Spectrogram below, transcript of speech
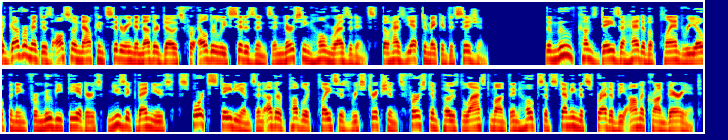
The government is also now considering another dose for elderly citizens and nursing home residents, though has yet to make a decision. The move comes days ahead of a planned reopening for movie theaters, music venues, sports stadiums and other public places restrictions first imposed last month in hopes of stemming the spread of the Omicron variant.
